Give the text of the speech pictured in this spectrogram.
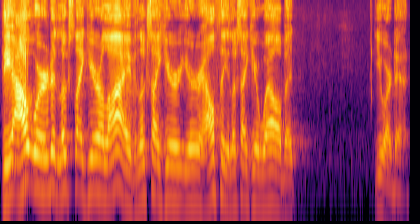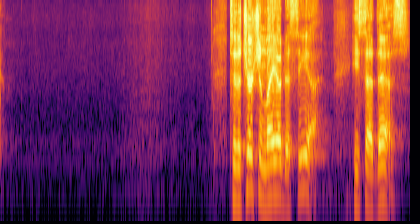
The outward, it looks like you're alive. It looks like you're, you're healthy. It looks like you're well, but you are dead. To the church in Laodicea, he said this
